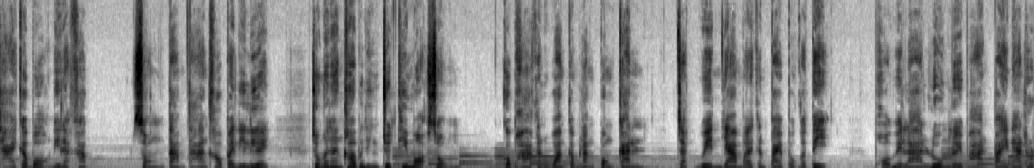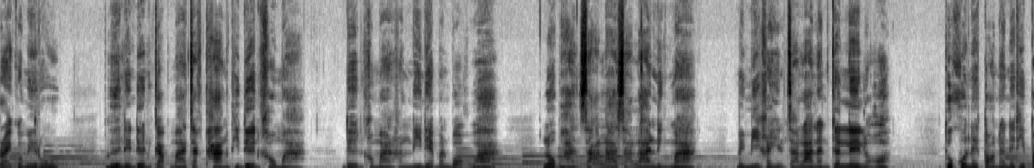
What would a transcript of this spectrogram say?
ฉายกระบอกนี่แหละครับ ส่องตามทางเข้าไปเรื่อยๆ จนกระทั่งเข้าไปถึงจุดที่เหมาะสม ก็พากันวางกำลังป้องกัน จัดเวรยามอะไรกันไปปกติ พอเวลาล่วงเลยผ่านไปนานเท่าไหร่ก็ไม่รู้ เพื่อนเนี่ยเดินกลับมาจากทางที่เดินเข้ามา เดินเข้ามาครั้งนี้เนี่ยมันบอกว่า เราผ่านศาลาศาลาหนึ่งมา ไม่มีใครเห็นศาลานั้นกันเลยเหรอ ทุกคนในตอนนั้นเนี่ยที่ไป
